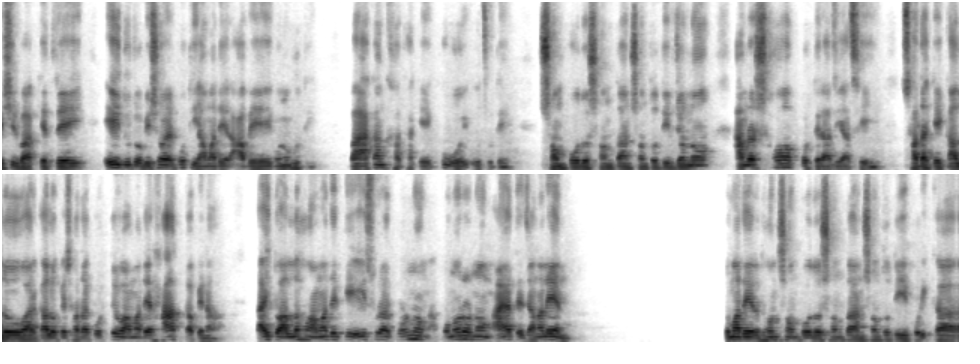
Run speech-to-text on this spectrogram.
বেশিরভাগ ক্ষেত্রেই এই দুটো বিষয়ের প্রতি আমাদের আবেগ, অনুভূতি বা আকাঙ্ক্ষা থাকে খুবই উঁচুতে। সম্পদ ও সন্তান সন্ততির জন্য আমরা সব করতে রাজি আছি। সাদাকে কালো আর কালোকে সাদা করতেও আমাদের হাত কাঁপে না। তাই তো আল্লাহ আমাদেরকে এই সুরার পনেরো নং আয়াতে জানালেন, তোমাদের ধন সম্পদ ও সন্তান সন্ততি পরীক্ষার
